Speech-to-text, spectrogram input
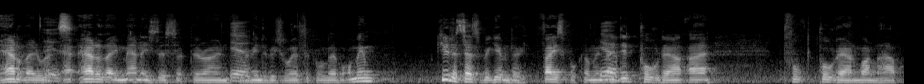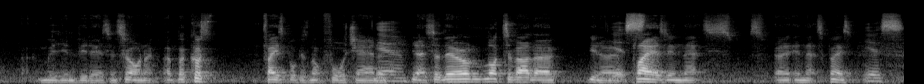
how do they, Yes. how do they manage this at their own sort of individual ethical level? I mean, kudos has to be given to Facebook. I mean, Yeah. they did pull down, uh, pull, pull down one and a half million videos and so on, uh, because Facebook is not 4chan. And, Yeah. You know, so there are lots of other, you know, Yes. players in that, uh, in that space. Yes.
